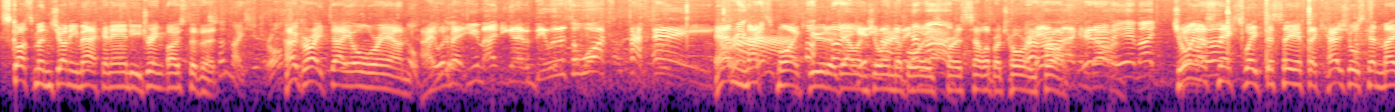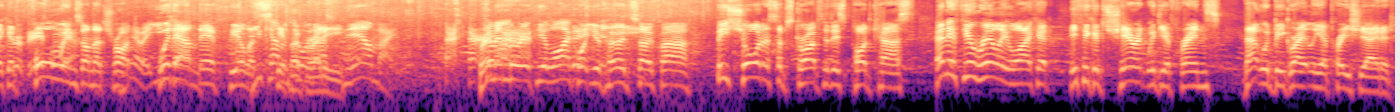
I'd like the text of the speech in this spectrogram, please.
Scotsman Johnny Mack and Andy drink most of it. Nice. A great day all round. Oh, hey, what about you, mate? You gonna have a beer with us or what? Hey! And that's my cue to go and join the boys for a celebratory froth. Get over here, mate. Join Come us on. next week to see if the casuals can make it four wins you. on the trot Yeah, without come- their fearless You come and skipper Brady. now, mate. Remember, if you like what you've heard so far, be sure to subscribe to this podcast. And if you really like it, if you could share it with your friends, that would be greatly appreciated.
